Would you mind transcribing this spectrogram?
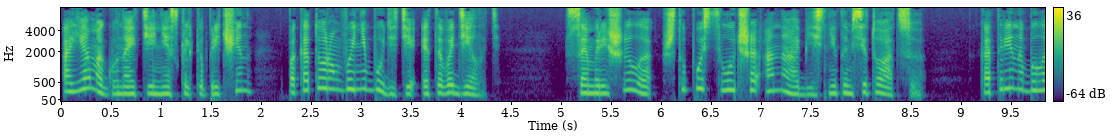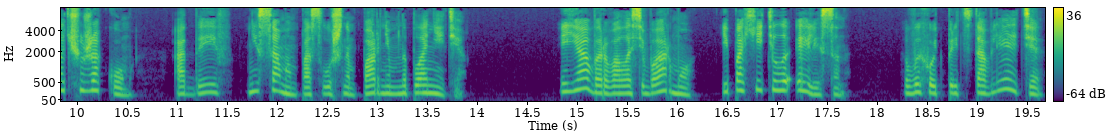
«А я могу найти несколько причин, по которым вы не будете этого делать». Сэм решила, что пусть лучше она объяснит им ситуацию. Катрина была чужаком, а Дэйв — не самым послушным парнем на планете. Я ворвалась в арму и похитила Эллисон. Вы хоть представляете,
